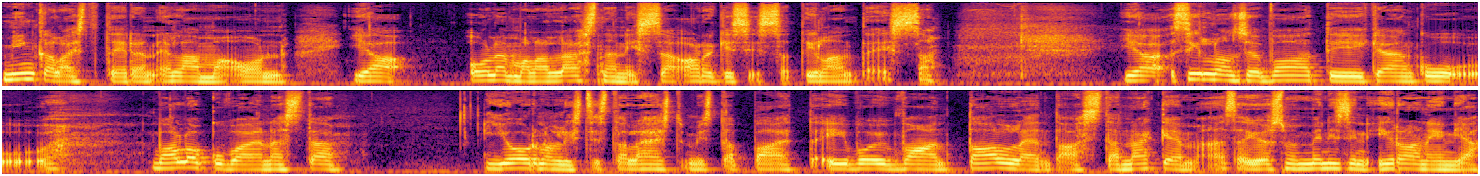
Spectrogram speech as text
minkälaista teidän elämä on ja olemalla läsnä niissä arkisissa tilanteissa. Ja silloin se vaatii ikään kuin valokuvaajana sitä journalistista lähestymistapaa, että ei voi vaan tallentaa sitä näkemäänsä. Jos mä menisin Iranin ja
